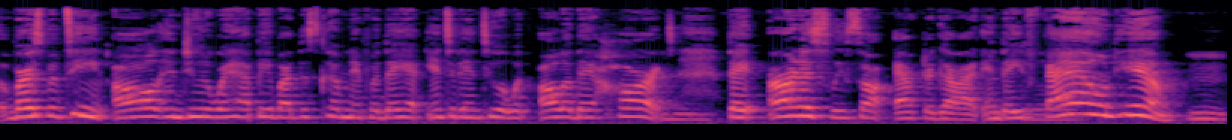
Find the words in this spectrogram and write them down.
verse 15, all in Judah were happy about this covenant, for they had entered into it with all of their heart. Mm. They earnestly sought after God and they Lord. found him. Mm.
